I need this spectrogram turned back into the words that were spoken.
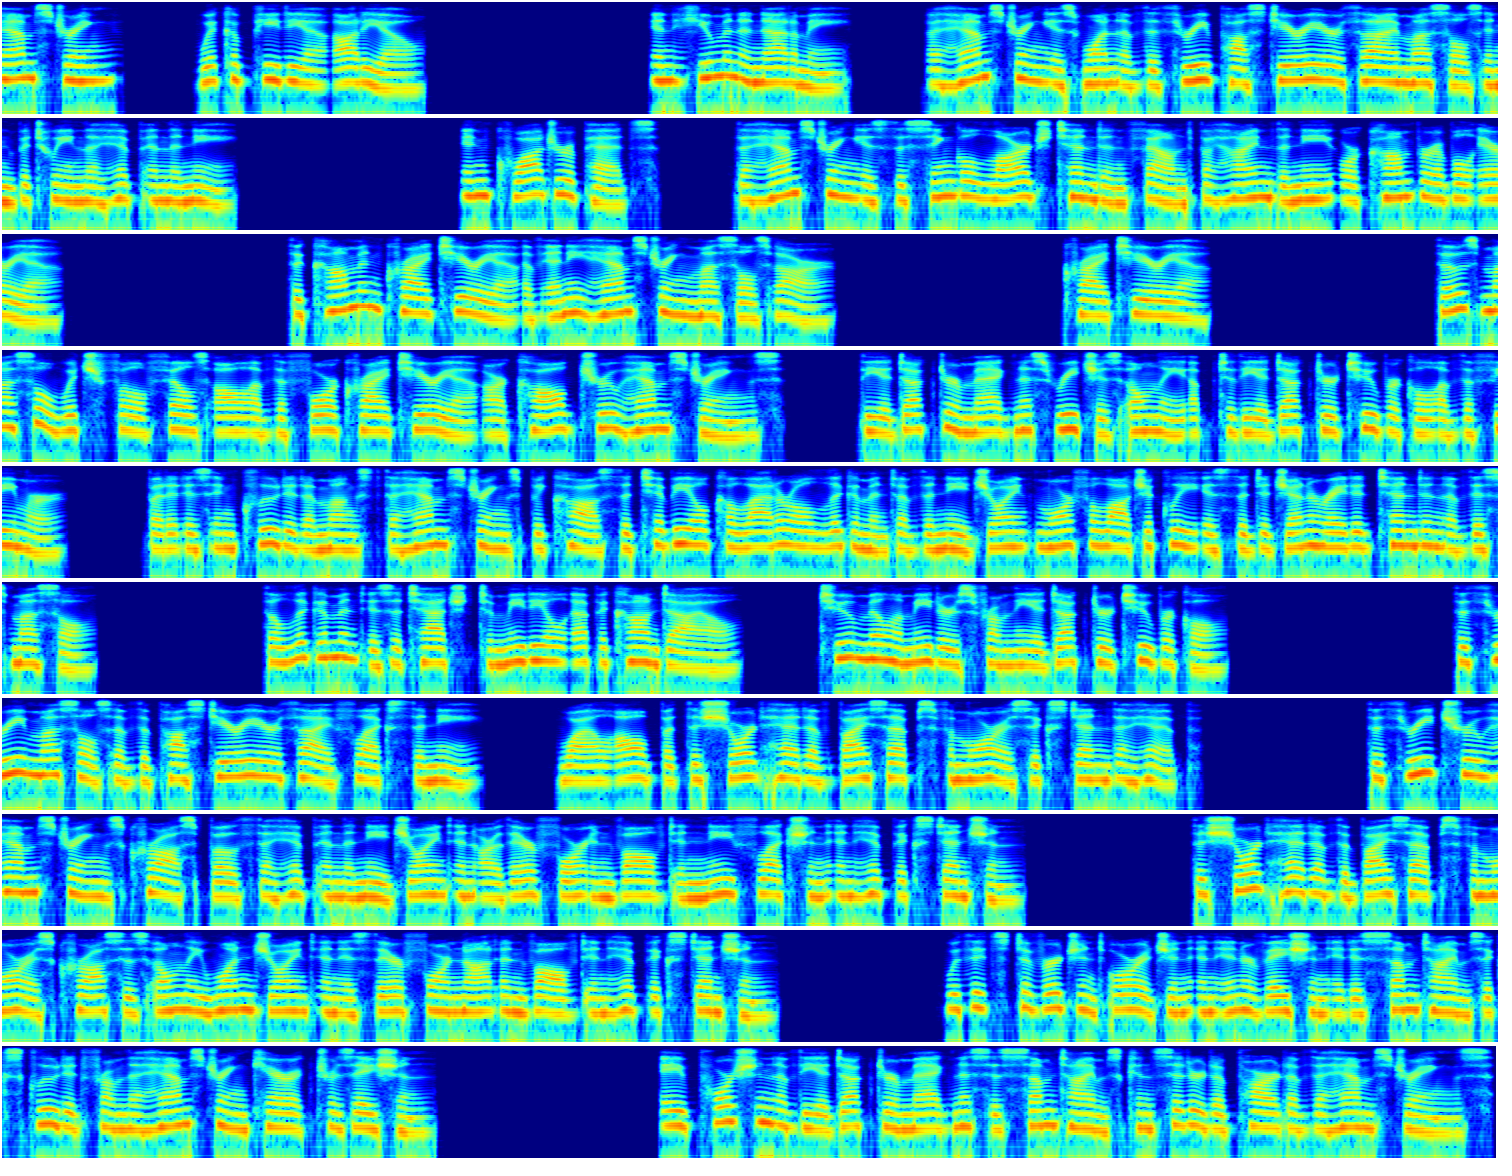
Hamstring, Wikipedia Audio In human anatomy, a hamstring is one of the three posterior thigh muscles in between the hip and the knee. In quadrupeds, the hamstring is the single large tendon found behind the knee or comparable area. The common criteria of any hamstring muscles are Criteria those muscle which fulfills all of the four criteria are called true hamstrings. The adductor magnus reaches only up to the adductor tubercle of the femur, but it is included amongst the hamstrings because the tibial collateral ligament of the knee joint morphologically is the degenerated tendon of this muscle. The ligament is attached to medial epicondyle, 2 mm from the adductor tubercle. The three muscles of the posterior thigh flex the knee, while all but the short head of biceps femoris extend the hip. The three true hamstrings cross both the hip and the knee joint and are therefore involved in knee flexion and hip extension. The short head of the biceps femoris crosses only one joint and is therefore not involved in hip extension. With its divergent origin and innervation it is sometimes excluded from the hamstring characterization. A portion of the adductor magnus is sometimes considered a part of the hamstrings.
